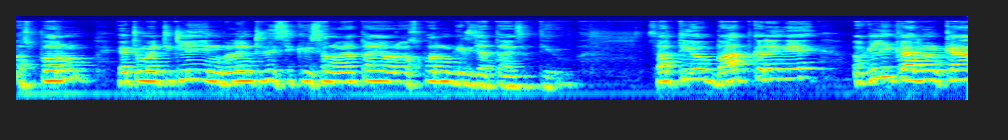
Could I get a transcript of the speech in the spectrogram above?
स्पर्म ऑटोमेटिकली इन्वॉलेंट्री सिक्रीशन हो जाता है और स्पर्म गिर जाता है साथियों। साथियों, बात करेंगे अगली कारण का।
